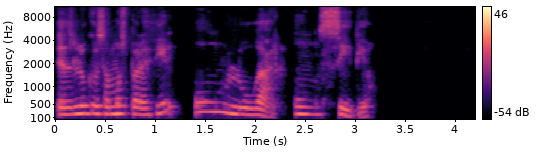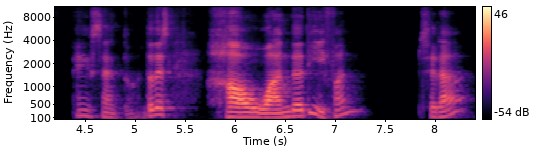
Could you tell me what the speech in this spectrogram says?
es lo que usamos para decir un lugar, un sitio. Exacto. Entonces, 好玩的地方 será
